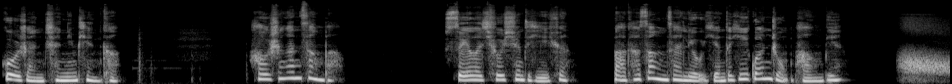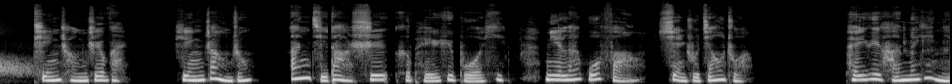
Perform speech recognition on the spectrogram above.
顾阮沉吟片刻，好生安葬吧。随了秋轩的遗愿，把他葬在柳岩的衣冠冢旁边。平城之外，屏障中，安吉大师和裴玉博弈，你来我往，陷入焦灼。裴玉寒眉一拧，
